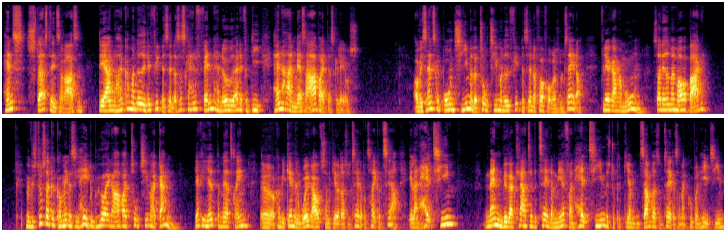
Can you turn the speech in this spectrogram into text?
hans største interesse, det er, når han kommer ned i det fitnesscenter, så skal han fandme have noget ud af det, fordi han har en masse arbejde, der skal laves. Og hvis han skal bruge en time eller to timer ned i fitnesscenter for at få resultater flere gange om ugen, så er det med mig op ad bakke. Men hvis du så kan komme ind og sige, hey, du behøver ikke at arbejde to timer i gangen, jeg kan hjælpe dig med at træne øh, og komme igennem en workout, som giver dig resultater på tre kvarter, eller en halv time. Manden vil være klar til at betale dig mere for en halv time, hvis du kan give ham den samme resultater, som man kunne på en hel time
